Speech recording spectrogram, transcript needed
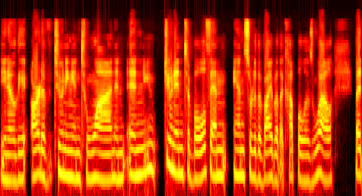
you know the art of tuning into one and and you tune into both and and sort of the vibe of the couple as well. But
